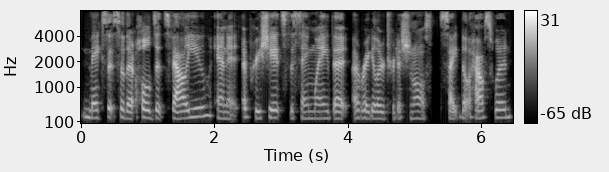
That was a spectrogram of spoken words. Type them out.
makes it so that it holds its value and it appreciates the same way that a regular traditional site built house would.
